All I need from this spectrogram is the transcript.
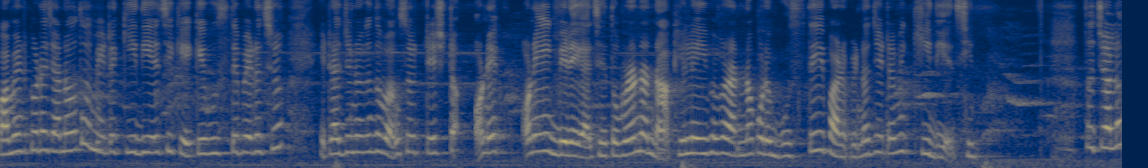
কমেন্ট করে জানাও তো আমি এটা কী দিয়েছি, কে কে বুঝতে পেরেছ? এটার জন্য কিন্তু মাংসের টেস্টটা অনেক অনেক বেড়ে গেছে। তোমরা না না খেলে এইভাবে রান্না করে বুঝতেই পারবে না যে এটা আমি কী দিয়েছি। তো চলো,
